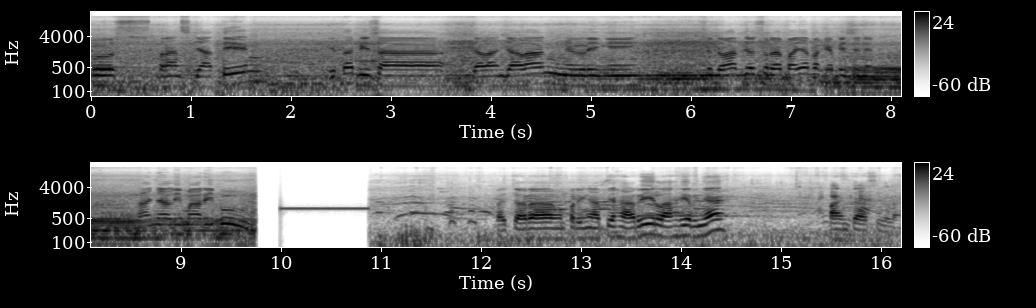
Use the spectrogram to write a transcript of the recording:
bus Transjatim. Kita bisa jalan-jalan mengelilingi Sidoarjo Surabaya pakai bis ini. Hanya 5000 acara memperingati hari lahirnya Pancasila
